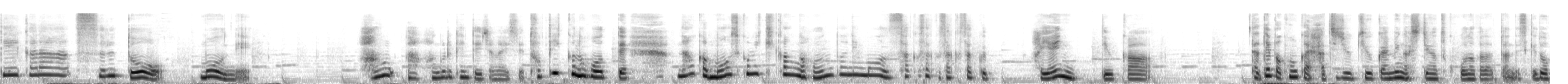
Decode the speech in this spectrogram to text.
程からするともうねハンあハングル検定じゃないですねトピックの方ってなんか申し込み期間が本当にもうサクサクサクサク早いっていうか例えば今回89回目が7月9日だったんですけど、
